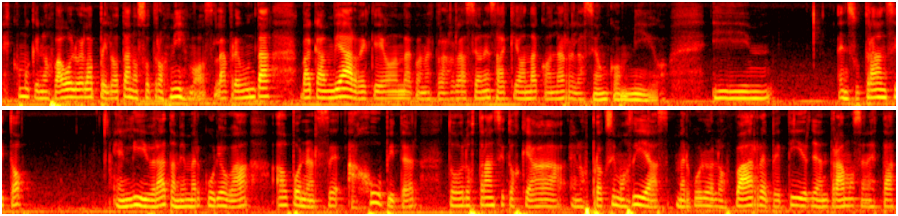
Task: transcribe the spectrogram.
es como que nos va a volver la pelota a nosotros mismos. La pregunta va a cambiar de qué onda con nuestras relaciones a qué onda con la relación conmigo. Y en su tránsito en Libra, también Mercurio va a oponerse a Júpiter. Todos los tránsitos que haga en los próximos días, Mercurio los va a repetir, ya entramos en esta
